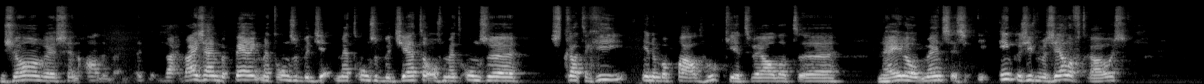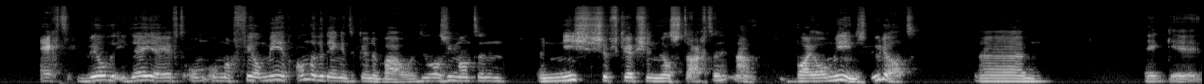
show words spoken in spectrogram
genres. En wij zijn beperkt met onze, budget, met onze budgetten of met onze strategie in een bepaald hoekje. Terwijl dat een hele hoop mensen, inclusief mezelf trouwens, echt wilde ideeën heeft om, om nog veel meer andere dingen te kunnen bouwen. Dus als iemand een, een niche subscription wil starten, nou, by all means, doe dat. Um, ik, eh,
